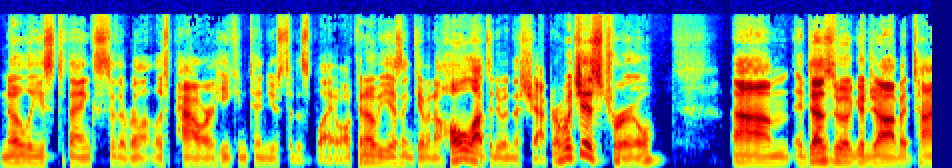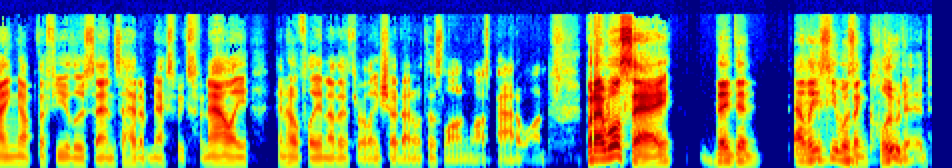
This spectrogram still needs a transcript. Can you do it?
no least thanks to the relentless power he continues to display. While Kenobi isn't given a whole lot to do in this chapter, which is true, um, it does do a good job at tying up the few loose ends ahead of next week's finale and hopefully another thrilling showdown with this long lost Padawan. But I will say they did at least he was included,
